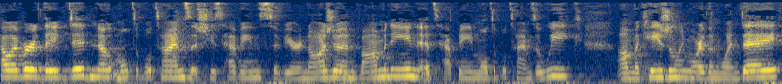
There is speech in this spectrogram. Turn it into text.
However, they did note multiple times that she's having severe nausea and vomiting. It's happening multiple times a week, occasionally more than one day.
